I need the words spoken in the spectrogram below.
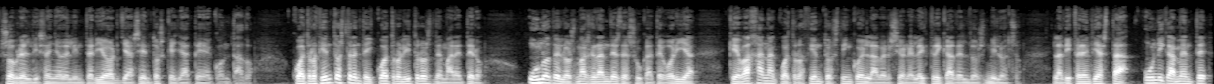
sobre el diseño del interior y asientos que ya te he contado. 434 litros de maletero, uno de los más grandes de su categoría, que bajan a 405 en la versión eléctrica del 2008. La diferencia está únicamente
